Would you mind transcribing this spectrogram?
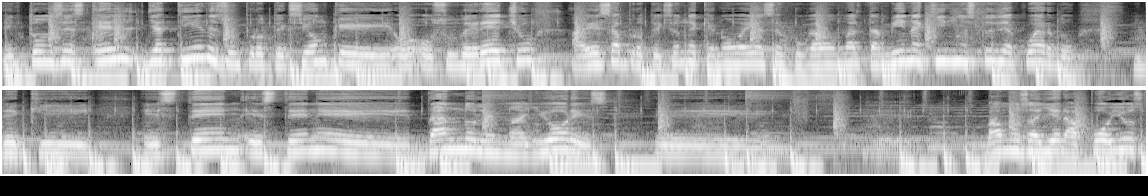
entonces él ya tiene su protección que o su derecho a esa protección de que no vaya a ser jugado mal. También aquí no estoy de acuerdo de que estén estén eh, dándole mayores eh, eh, vamos ayer apoyos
